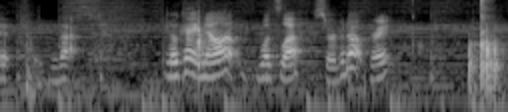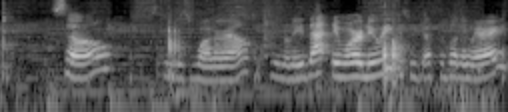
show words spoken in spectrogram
it for that. Okay, now what's left? Serve it up, right? So, let's this water out. We don't need that anymore, do we? Because we've got the Bloody Mary.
